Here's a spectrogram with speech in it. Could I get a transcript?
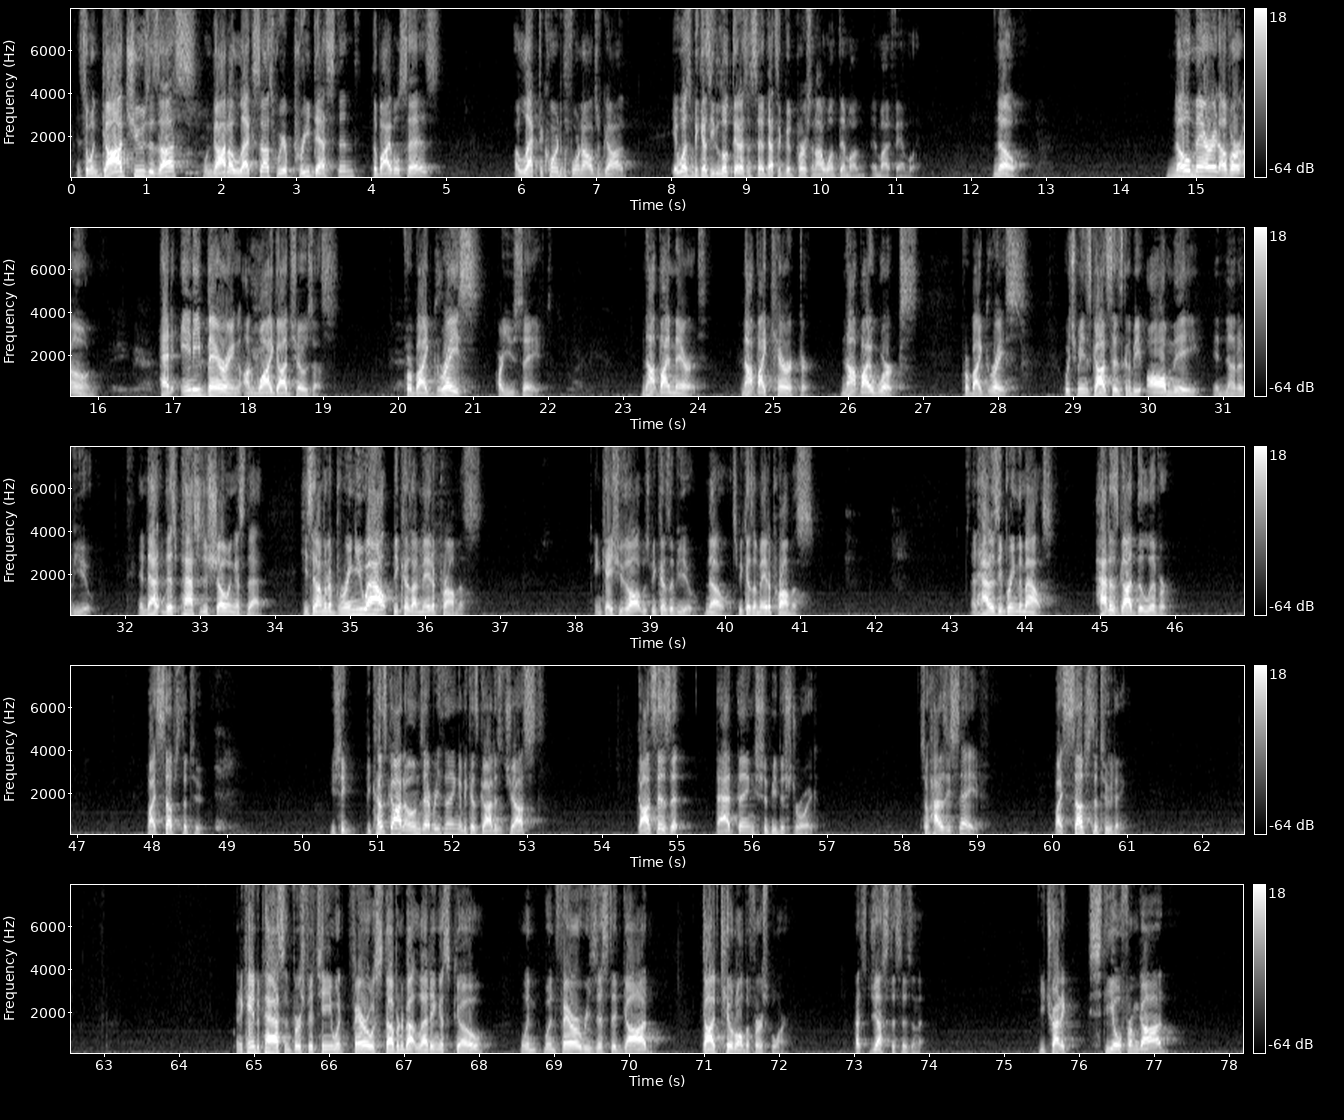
And so when God chooses us, when God elects us, we are predestined, the Bible says, elect according to the foreknowledge of God. it wasn't because he looked at us and said, That's a good person. I want them on, in my family. No. No merit of our own had any bearing on why God chose us. For by grace are you saved, not by merit, not by character, not by works, for by grace, which means God said it's going to be all me and none of you. And that this passage is showing us that. He said, I'm going to bring you out because I made a promise. In case you thought it was because of you. No, it's because I made a promise. And how does he bring them out? How does God deliver? By substitute. You see, because God owns everything and because God is just, God says that bad things should be destroyed. So how does he save? By substituting. And it came to pass in verse 15 when Pharaoh was stubborn about letting us go, when, when Pharaoh resisted God, God killed all the firstborn. That's justice, isn't it? You try to steal from God,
